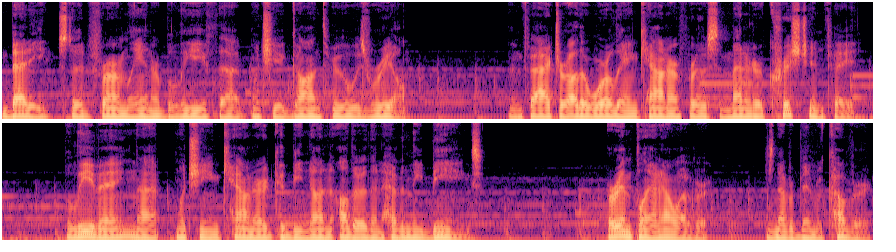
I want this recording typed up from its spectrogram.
Betty stood firmly in her belief that what she had gone through was real. In fact, her otherworldly encounter further cemented her Christian faith, believing that what she encountered could be none other than heavenly beings. Her implant, however, has never been recovered.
